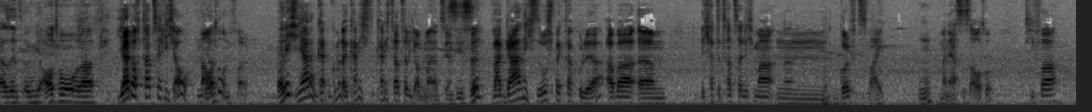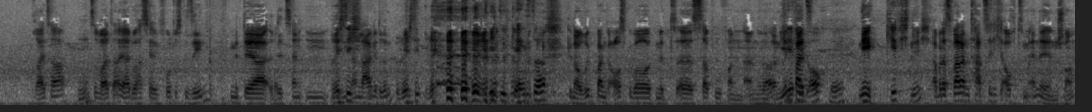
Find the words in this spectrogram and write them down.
Also jetzt irgendwie Auto oder. Ja, doch, tatsächlich auch. Ein? Autounfall. Ehrlich? Ja, dann kann, guck mal, da kann ich, kann ich tatsächlich auch mal erzählen. Siehst du? War gar nicht so spektakulär, aber ähm, ich hatte tatsächlich mal einen Golf 2, Hm? mein erstes Auto. Tiefer, breiter Hm? und so weiter. Ja, du hast ja die Fotos gesehen mit der dezenten Richtig. Anlage drin. Richtig, richtig Gangster. Genau, Rückbank ausgebaut mit äh, allem drum Ja, dran. Käfig Jedenfalls auch? Nee. Nee, Käfig nicht, aber das war dann tatsächlich auch zum Ende hin schon.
